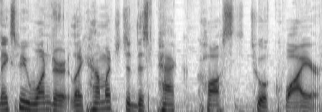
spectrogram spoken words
Makes me wonder, like, how much did this pack cost to acquire?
